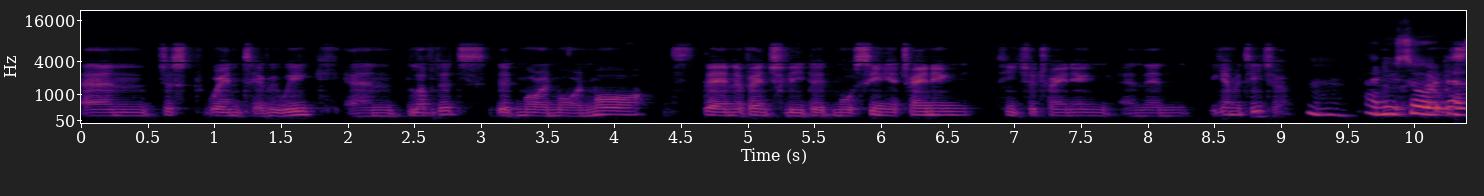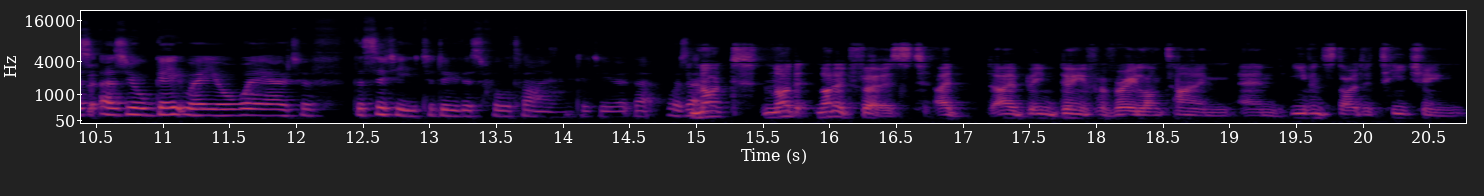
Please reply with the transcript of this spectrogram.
and just went every week and loved it. Did more and more and more. Then eventually did more senior training, teacher training, and then became a teacher. Mhm. And you saw it as, as your gateway, your way out of the city to do this full time. Did you? That was that. Not not not at first. I I've been doing it for a very long time, and even started teaching.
